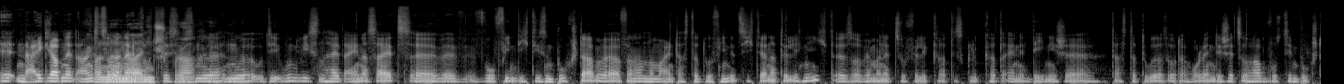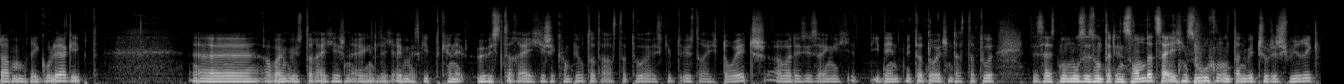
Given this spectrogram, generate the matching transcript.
äh, nein, ich glaube nicht Angst, sondern einfach, das ist nur, nur die Unwissenheit einerseits, äh, wo finde ich diesen Buchstaben, weil auf einer normalen Tastatur findet sich der natürlich nicht. Also wenn man nicht zufällig gerade das Glück hat, eine dänische Tastatur oder holländische zu haben, wo es den Buchstaben regulär gibt, äh, aber im Österreichischen eigentlich, eben, es gibt keine österreichische Computertastatur, es gibt Österreich-Deutsch, aber das ist eigentlich ident mit der deutschen Tastatur. Das heißt, man muss es unter den Sonderzeichen suchen und dann wird schon das schwierig,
